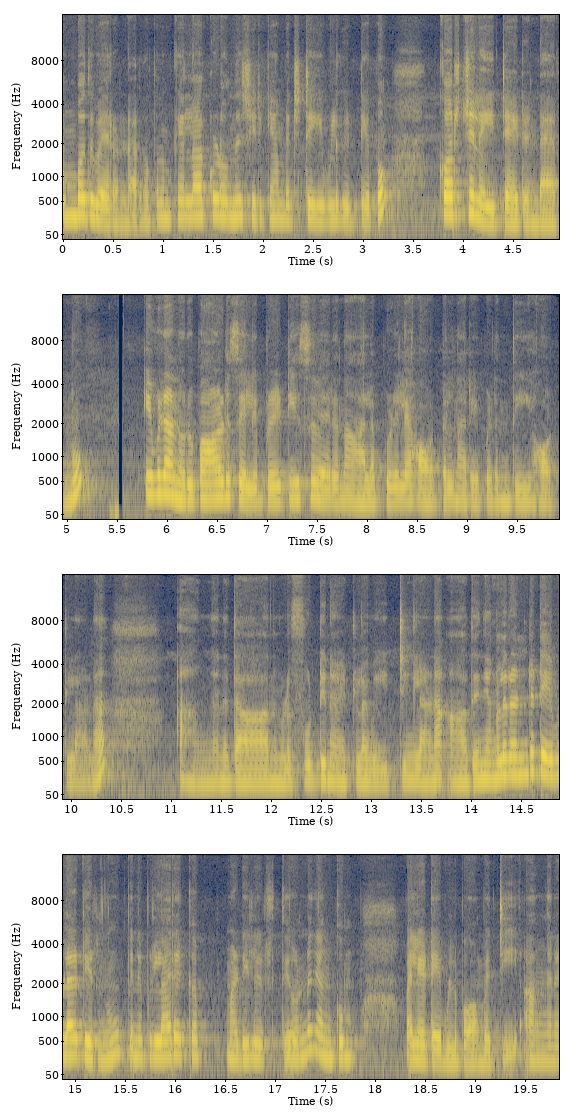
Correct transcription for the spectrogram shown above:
ഒമ്പത് പേരുണ്ടായിരുന്നു. അപ്പോൾ നമുക്ക് എല്ലാവർക്കും കൂടെ ഒന്നിച്ചിരിക്കാൻ പറ്റിയ ടേബിൾ കിട്ടിയപ്പോൾ കുറച്ച് ലേറ്റ് ആയിട്ടുണ്ടായിരുന്നു. ഇവിടെയാണ് ഒരുപാട് സെലിബ്രിറ്റീസ് വരുന്ന ആലപ്പുഴയിലെ ഹോട്ടൽ എന്നറിയപ്പെടുന്നത് ഈ ഹോട്ടലാണ് അങ്ങനെ ദാ നമ്മൾ ഫുഡിനായിട്ടുള്ള വെയിറ്റിങ്ങിലാണ് ആദ്യം ഞങ്ങൾ രണ്ട് ടേബിളായിട്ടിരുന്നു പിന്നെ പിള്ളേരെയൊക്കെ മടിയിലിരുത്തിയതുകൊണ്ട് ഞങ്ങൾക്കും വലിയ ടേബിളിൽ പോകാൻ പറ്റി. അങ്ങനെ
